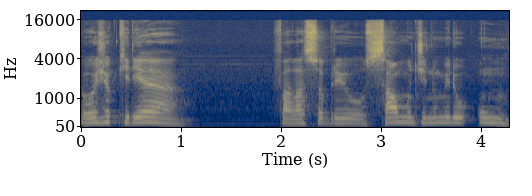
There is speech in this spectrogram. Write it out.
Hoje eu queria falar sobre o Salmo de número 1.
